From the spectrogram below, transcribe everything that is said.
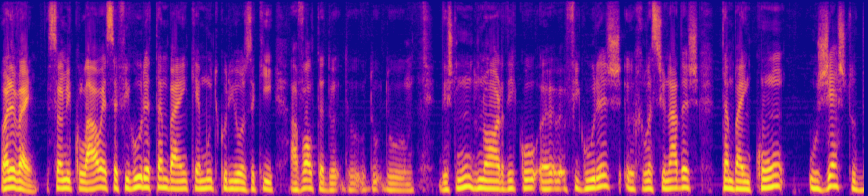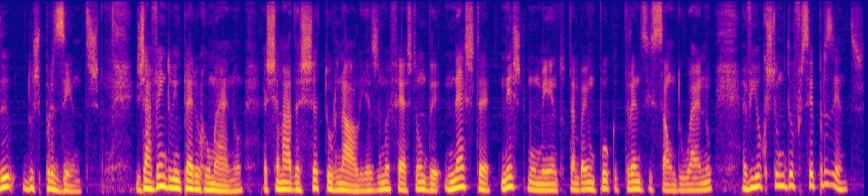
Ora bem, São Nicolau, essa figura também que é muito curiosa aqui à volta do, do, do, deste mundo nórdico, uh, figuras relacionadas também com o gesto de, dos presentes. Já vem do Império Romano as chamadas Saturnálias, uma festa onde, nesta, neste momento, também um pouco de transição do ano, havia o costume de oferecer presentes.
